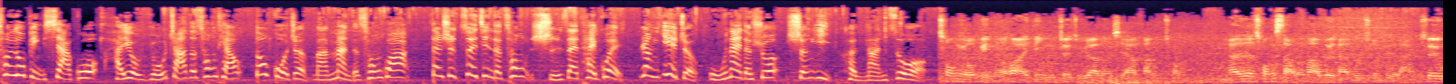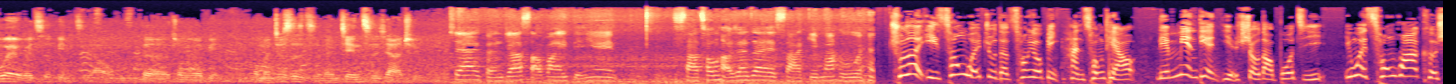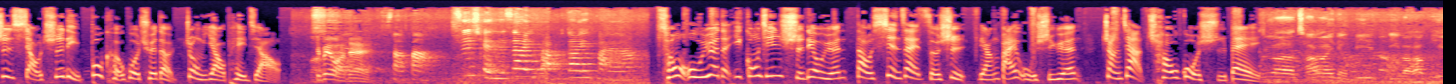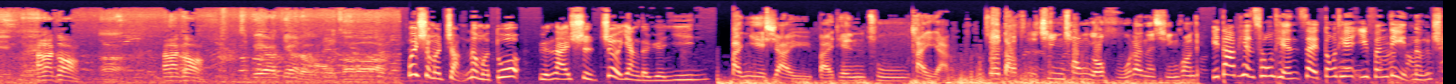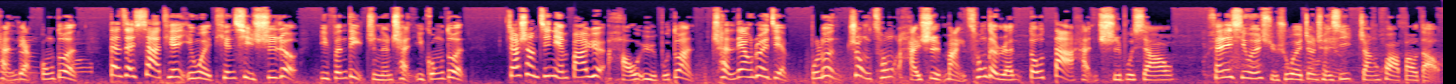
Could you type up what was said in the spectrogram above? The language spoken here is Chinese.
葱油饼下锅，还有油炸的葱条，都裹着满满的葱花。但是最近的葱实在太贵，让业者无奈的说，生意很难做。葱油饼的话，一定最主要的东西要放葱，它的葱少的话，味道就出不来。所以为了维持品质啊，我们的葱油饼，我们就是只能坚持下去。现在可能就要少放一点，因为撒葱好像在撒金马糊。除了以葱为主的葱油饼和葱条，连面店也受到波及，因为葱花可是小吃里不可或缺的重要配角。这边我的傻吧？之前的在一百不到一百啊。从五月的一公斤十六元，到现在则是两百五十元，涨价超过十倍。这个长安一定比地方较贵。阿拉讲啊，阿拉讲，一百啊件就五十啊。为什么涨那么多？原来是这样的原因。半夜下雨，白天出太阳，所以导致青葱有腐烂的情况。一大片葱田在冬天一分地能产两公吨，但在夏天因为天气湿热，一分地只能产一公吨。加上今年八月好雨不断，产量锐减，不论种葱还是买葱的人都大喊吃不消。三立新闻许淑伟、郑晨曦彰化报道。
